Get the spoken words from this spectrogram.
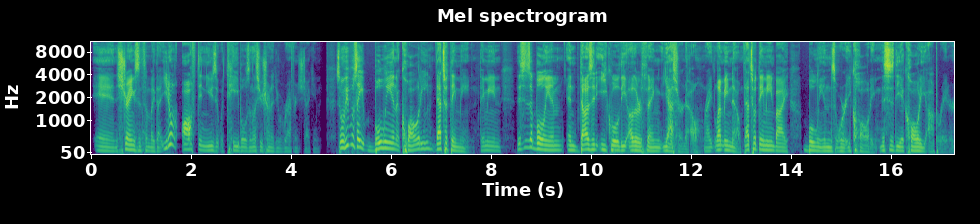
and strings and something like that. You don't often use it with tables unless you're trying to do reference checking. So when people say Boolean equality, that's what they mean. They mean this is a Boolean and does it equal the other thing, yes or no, right? Let me know. That's what they mean by Booleans or equality. This is the equality operator.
